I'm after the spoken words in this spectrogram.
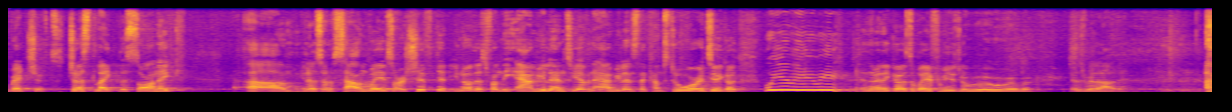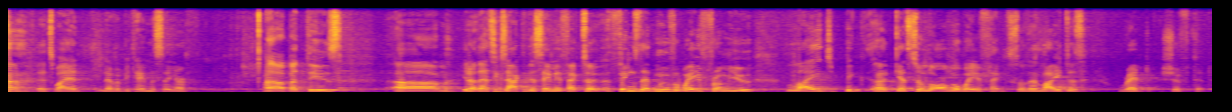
redshifts, just like the sonic um, you know, sort of sound waves are shifted. You know this from the ambulance. You have an ambulance that comes towards you, it goes wee wee wee, and then when it goes away from you, it goes woo woo woo. It's really loud. that's why I never became a singer. Uh, but these, um, you know, that's exactly the same effect. So things that move away from you, light uh, gets to a longer wavelength. So the light is red shifted.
